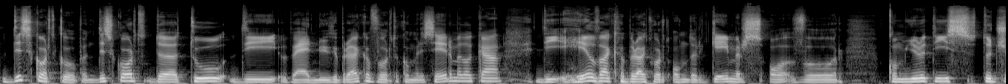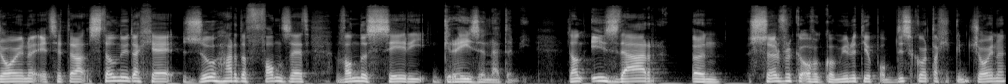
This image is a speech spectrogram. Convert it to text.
Discord kopen. Discord, de tool die wij nu gebruiken voor te communiceren met elkaar, die heel vaak gebruikt wordt onder gamers voor communities te joinen, et cetera. Stel nu dat jij zo harde fan bent van de serie Grey's Anatomy. Dan is daar een server of een community op op Discord dat je kunt joinen.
